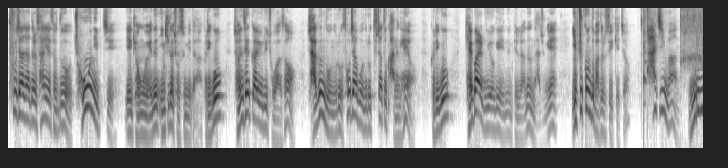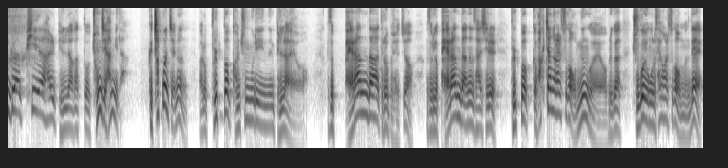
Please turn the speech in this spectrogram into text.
투자자들 사이에서도 좋은 입지의 경우에는 인기가 좋습니다. 그리고 전세가율이 좋아서 작은 돈으로 소자본으로 투자도 가능해요. 그리고 개발 구역에 있는 빌라는 나중에 입주권도 받을 수 있겠죠. 하지만 우리가 피해야 할 빌라가 또 존재합니다. 그 첫 번째는 바로 불법 건축물이 있는 빌라예요. 그래서 베란다 들어보셨죠? 그래서 우리가 베란다는 사실 불법 그러니까 확장을 할 수가 없는 거예요. 우리가 주거용으로 사용할 수가 없는데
